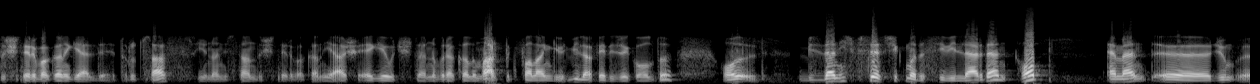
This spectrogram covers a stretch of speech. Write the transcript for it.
Dışişleri Bakanı geldi Trutsas Yunanistan Dışişleri Bakanı ya şu Ege uçuşlarını bırakalım artık falan gibi bir laf edecek oldu. O bizden hiçbir ses çıkmadı sivillerden hop hemen e, Cum, e,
